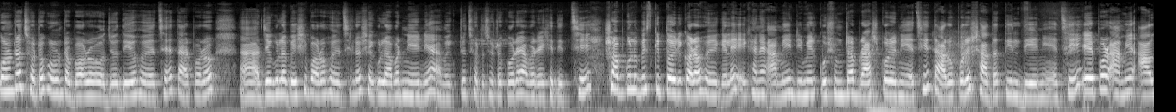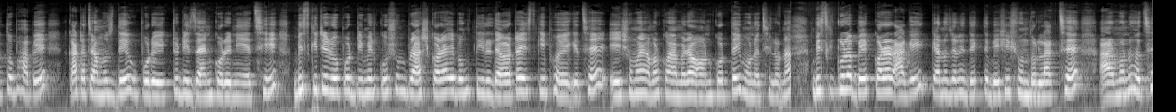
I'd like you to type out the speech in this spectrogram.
কোনোটা ছোট, কোনোটা বড় যদিও হয়েছে, তারপরও যেগুলো বেশি বড় হয়েছিল সেগুলো আবার নিয়ে নিয়ে আমি একটু ছোট ছোট করে আবার রেখে দিচ্ছি। সবগুলো বিস্কিট তৈরি করা হয়ে গেলে এখানে আমি ডিমের কুসুমটা ব্রাশ করে নিয়েছি, তার উপরে সাদা তিল দিয়ে নিয়েছি। এরপর আমি আলতোভাবে কাঁটা চামচ দিয়ে উপরে একটু ডিজাইন করে নিয়েছি। বিস্কিটের উপর ডিমের কুসুম ব্রাশ করা এবং তিল দেওয়াটা স্কিপ হয়ে গেছে। এই সময় আমার ক্যামেরা অন করতেই মনে ছিল না। বিস্কিটগুলো বেক করার আগেই কেন জানি দেখতে বেশি সুন্দর লাগছে। আর মনে হচ্ছে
